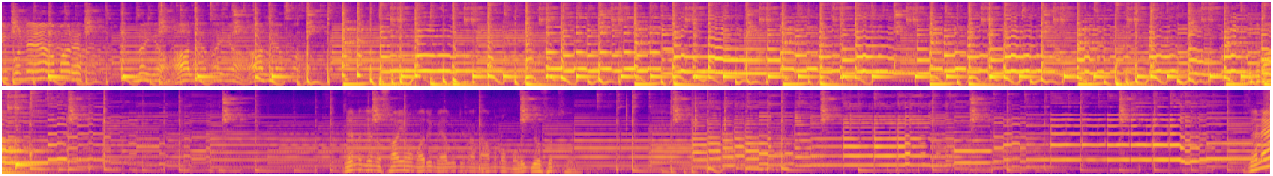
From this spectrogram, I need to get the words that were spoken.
વેરી બને અમારે નહીં હાલે નહીં હાલે. જેને જેનો સાયો મારી મેલોડીના નામનો મળી ગયો છે જેને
